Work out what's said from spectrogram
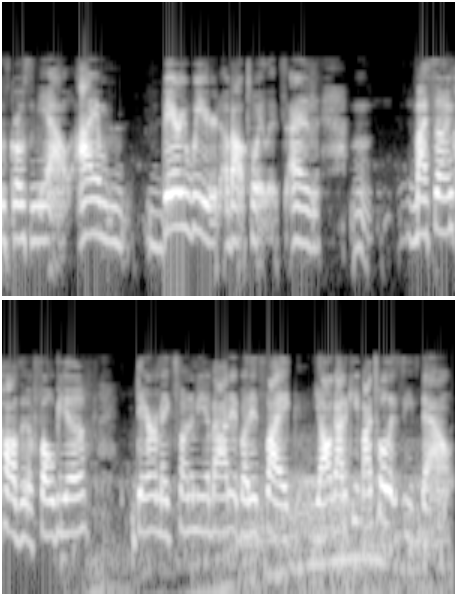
was grossing me out. I am very weird about toilets and my son calls it a phobia Darren makes fun of me about it, but it's like y'all got to keep my toilet seats down,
